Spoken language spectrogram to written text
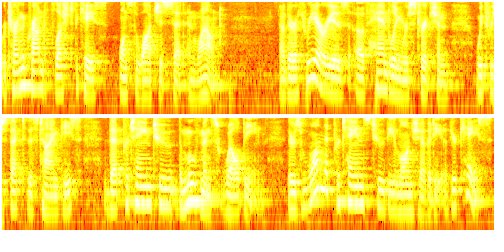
Return the crown to flush to the case once the watch is set and wound. Now there are three areas of handling restriction with respect to this timepiece that pertain to the movement's well-being. There's one that pertains to the longevity of your case.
